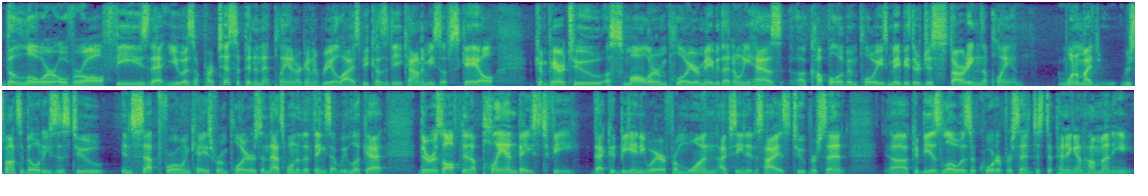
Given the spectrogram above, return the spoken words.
the lower overall fees that you as a participant in that plan are going to realize because of the economies of scale compared to a smaller employer maybe that only has a couple of employees maybe they're just starting the plan one of my responsibilities is to incept 401ks for employers and that's one of the things that we look at there is often a plan based fee that could be anywhere from one i've seen it as high as 2% uh, could be as low as a quarter percent, just depending on how many,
